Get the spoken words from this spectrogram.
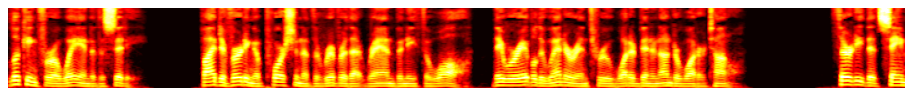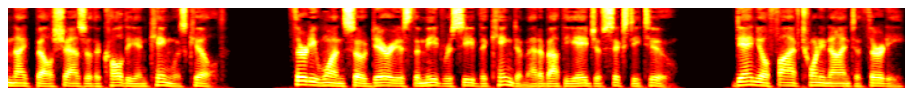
looking for a way into the city. By diverting a portion of the river that ran beneath the wall, they were able to enter in through what had been an underwater tunnel. 30 That same night Belshazzar the Chaldean king was killed. 31 So Darius the Mede received the kingdom at about the age of 62. Daniel 5:29 30,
